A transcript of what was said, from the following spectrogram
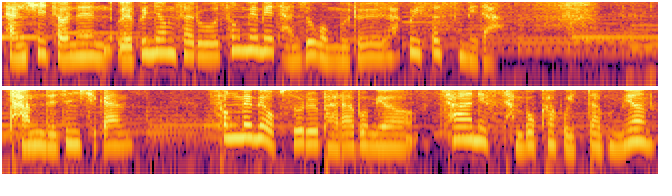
당시 저는 외근 영사로 성매매 단속 업무를 하고 있었습니다. 밤 늦은 시간 성매매 업소를 바라보며 차 안에서 잠복하고 있다 보면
